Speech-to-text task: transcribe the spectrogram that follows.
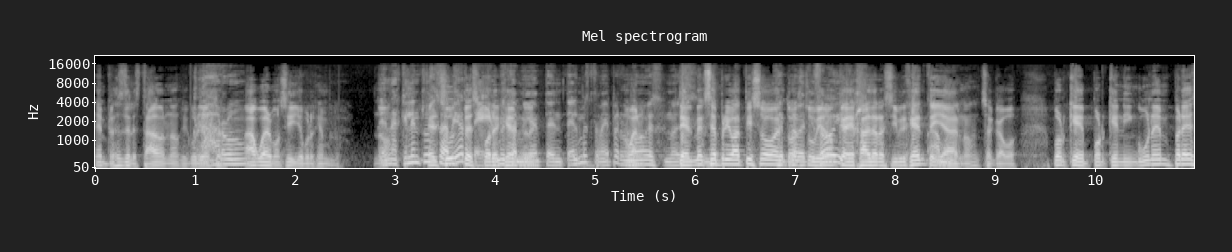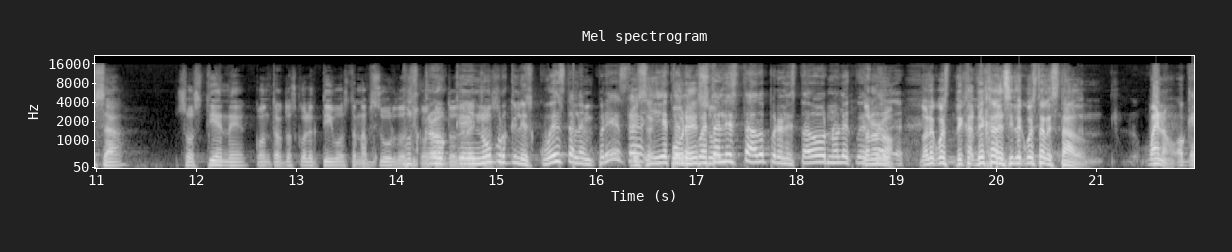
Empresas del Estado, ¿no? Qué curioso. Claro. Agua Hermosillo, por ejemplo. ¿no? En aquel entonces el había Suspes, por Telmex ejemplo. también, Telmex también, pero Bueno, no es... no es- Telmex se privatizó, se entonces privatizó tuvieron y- que dejar de recibir gente y ya. ¿no? Se acabó. ¿Por qué? Porque ninguna empresa sostiene contratos colectivos tan absurdos Pues y creo contratos que derechos. no, porque les cuesta a la empresa Esa- y esto por le eso- cuesta al Estado, pero el Estado no le cuesta... No, no, no. no le cuesta, deja, deja de decirle cuesta al Estado. Bueno, ok.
